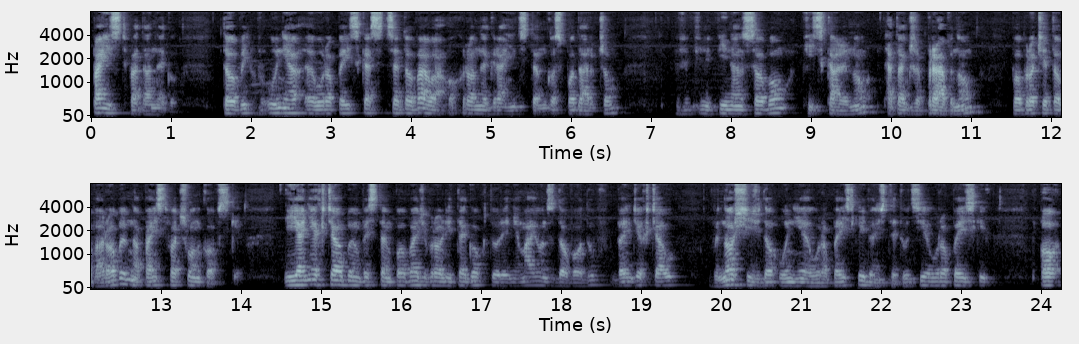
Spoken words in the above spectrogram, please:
państwa danego. To Unia Europejska scedowała ochronę granic tę gospodarczą, finansową, fiskalną, a także prawną w obrocie towarowym na państwa członkowskie. I ja nie chciałbym występować w roli tego, który nie mając dowodów będzie chciał wnosić do Unii Europejskiej, do instytucji europejskich o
